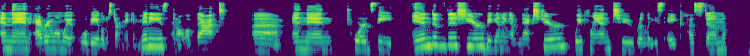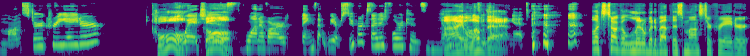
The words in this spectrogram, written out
And then everyone will, will be able to start making minis and all of that. Um, and then towards the end of this year, beginning of next year, we plan to release a custom monster creator Cool. Which cool. is one of our things that we are super excited for because no I love that. Let's talk a little bit about this monster creator.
